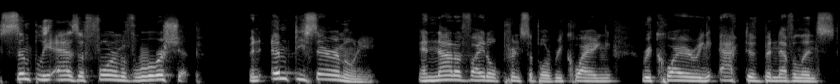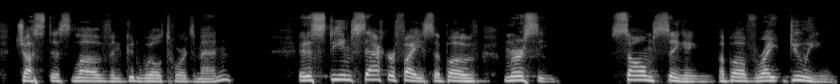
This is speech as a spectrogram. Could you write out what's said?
simply as a form of worship, an empty ceremony, and not a vital principle requiring, requiring active benevolence, justice, love, and goodwill towards men. It esteems sacrifice above mercy, psalm singing above right doing,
